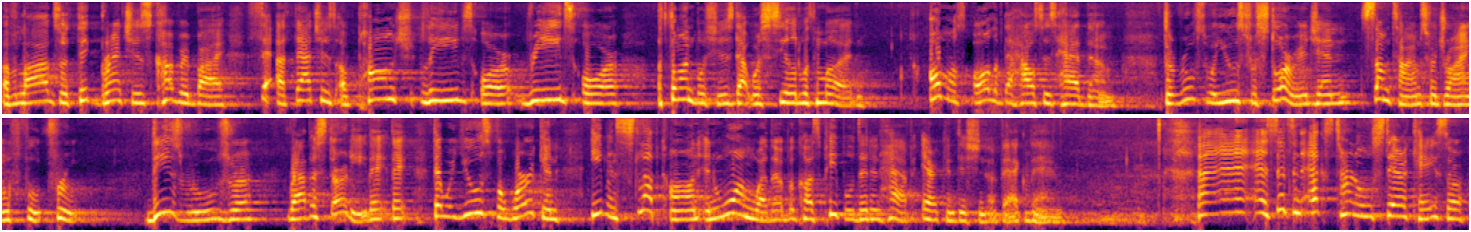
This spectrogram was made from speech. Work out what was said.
of logs or thick branches covered by th uh, thatches of palm leaves or reeds or thorn bushes that were sealed with mud. Almost all of the houses had them. The roofs were used for storage and sometimes for drying fruit. These roofs were rather sturdy. They, they, they were used for work and even slept on in warm weather because people didn't have air conditioner back then. And since an external staircase or,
